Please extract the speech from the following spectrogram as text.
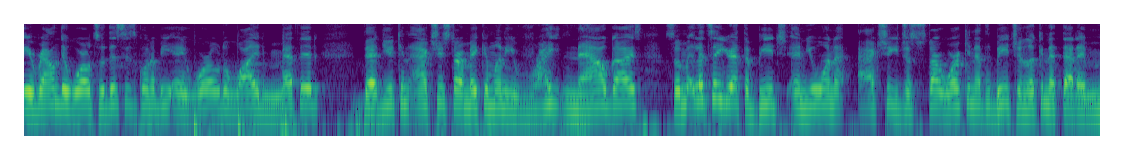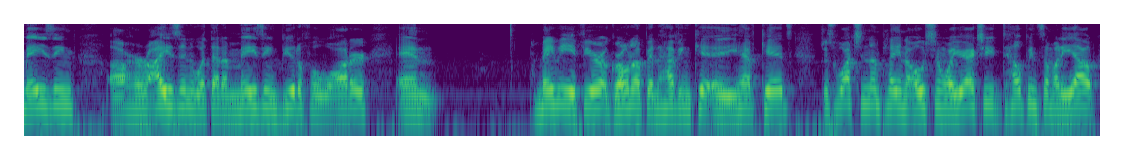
around the world. So this is going to be a worldwide method that you can actually start making money right now, guys. So let's say you're at the beach and you want to actually just start working at the beach and looking at that amazing uh, horizon with that amazing beautiful water and maybe if you're a grown up and having ki- uh, you have kids just watching them play in the ocean while you're actually helping somebody out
